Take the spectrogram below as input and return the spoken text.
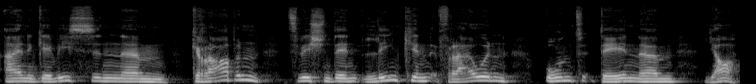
einen gewissen ähm, Graben zwischen den linken Frauen und den ähm, ja,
